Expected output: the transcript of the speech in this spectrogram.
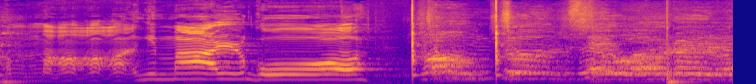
헛망이 말고. 청춘 세월을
